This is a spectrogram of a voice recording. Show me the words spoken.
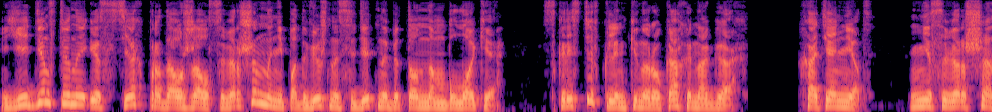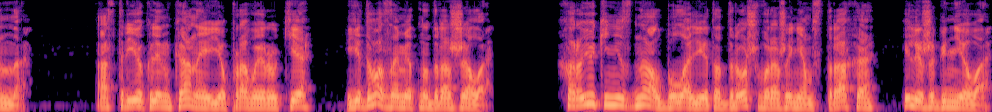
единственный из всех, продолжал совершенно неподвижно сидеть на бетонном блоке, скрестив клинки на руках и ногах. Хотя нет, не совершенно. Остриё клинка на ее правой руке едва заметно дрожало. Харуюки не знал, была ли это дрожь выражением страха или же гнева.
